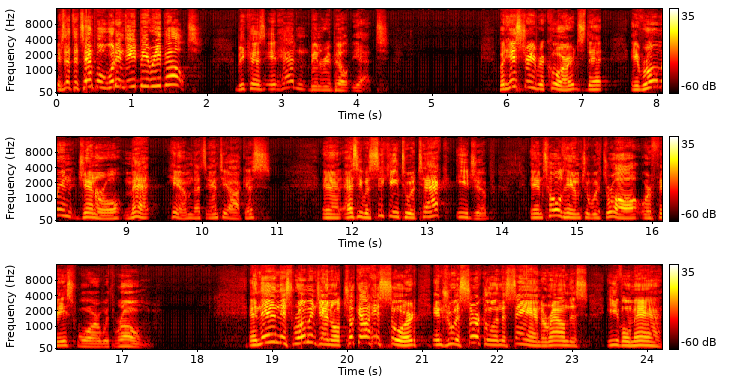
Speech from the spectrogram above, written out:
is that the temple would indeed be rebuilt because it hadn't been rebuilt yet. But history records that a Roman general met him, that's Antiochus, and as he was seeking to attack Egypt, and told him to withdraw or face war with Rome. And then this Roman general took out his sword and drew a circle in the sand around this evil man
